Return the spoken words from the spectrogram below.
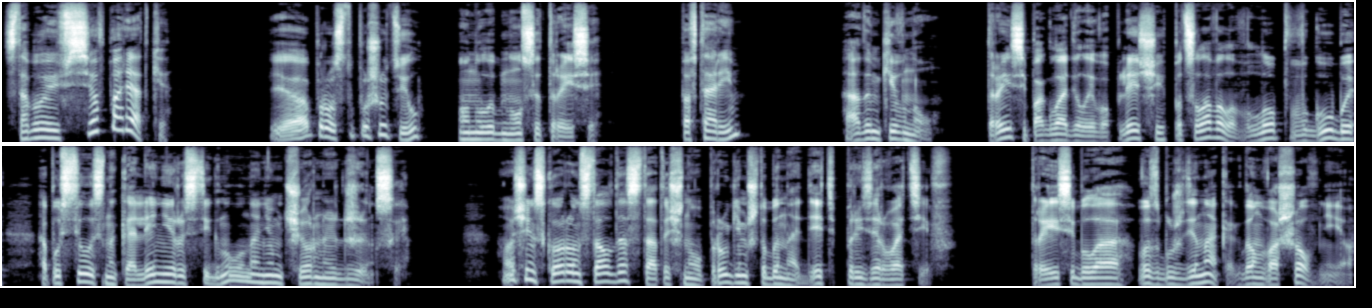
«С тобой все в порядке?» «Я просто пошутил», — он улыбнулся Трейси. «Повторим?» Адам кивнул. Трейси погладила его плечи, поцеловала в лоб, в губы, опустилась на колени и расстегнула на нем черные джинсы. Очень скоро он стал достаточно упругим, чтобы надеть презерватив. Трейси была возбуждена, когда он вошел в нее.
